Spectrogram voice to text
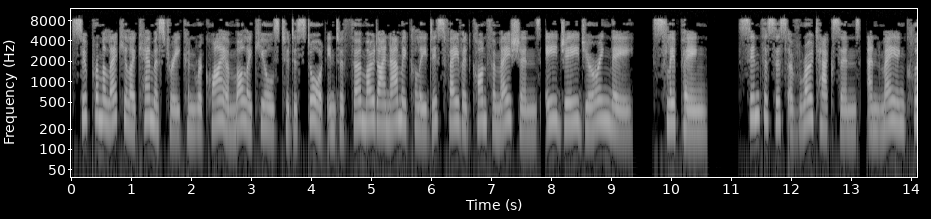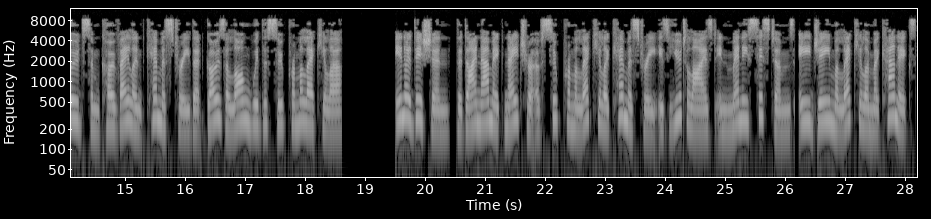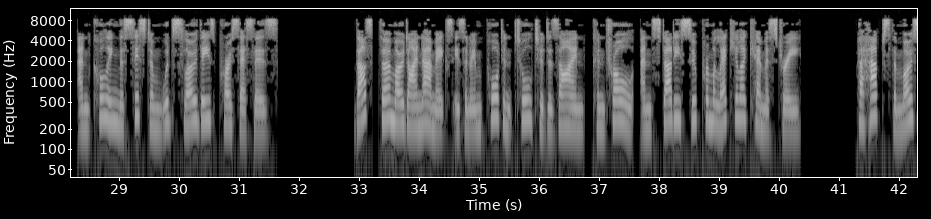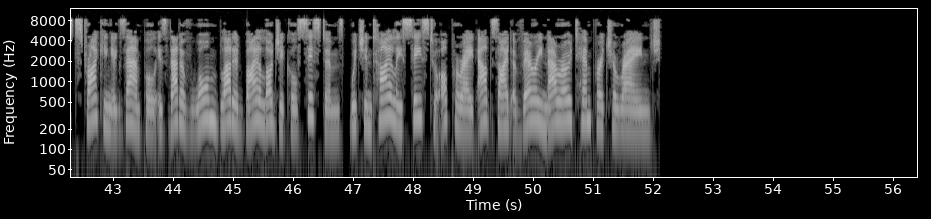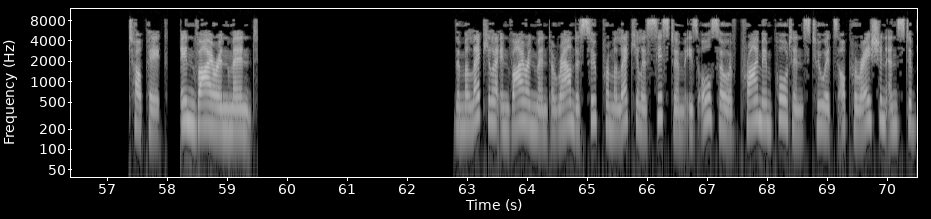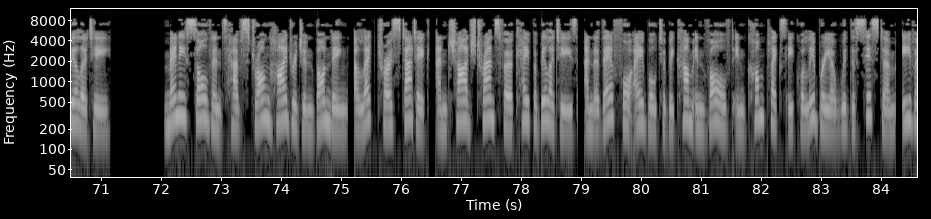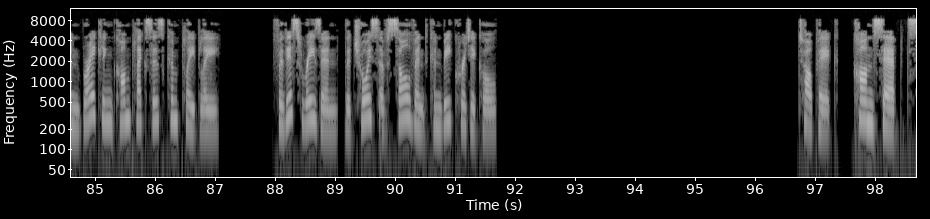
Supramolecular chemistry can require molecules to distort into thermodynamically disfavored conformations e.g. during the slipping synthesis of rotaxanes, and may include some covalent chemistry that goes along with the supramolecular. In addition, the dynamic nature of supramolecular chemistry is utilized in many systems e.g. molecular mechanics, and cooling the system would slow these processes. Thus, thermodynamics is an important tool to design, control, and study supramolecular chemistry. Perhaps the most striking example is that of warm-blooded biological systems, which entirely cease to operate outside a very narrow temperature range. Environment The molecular environment around a supramolecular system is also of prime importance to its operation and stability. Many solvents have strong hydrogen bonding, electrostatic, and charge transfer capabilities, and are therefore able to become involved in complex equilibria with the system, even breaking complexes completely. For this reason, the choice of solvent can be critical. Topic: Concepts.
